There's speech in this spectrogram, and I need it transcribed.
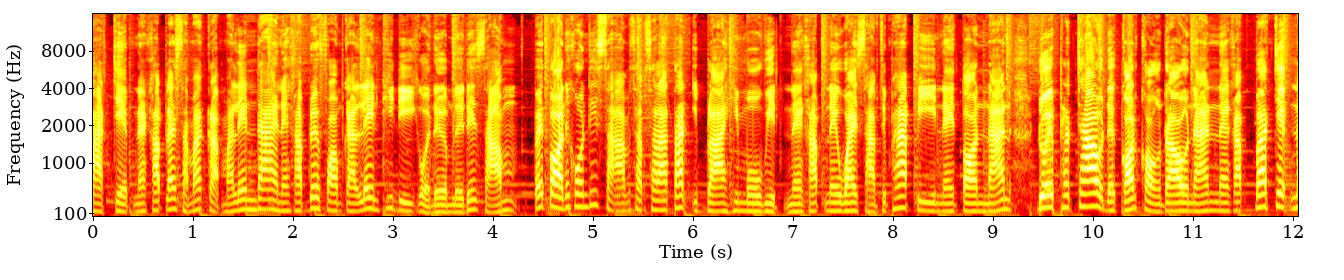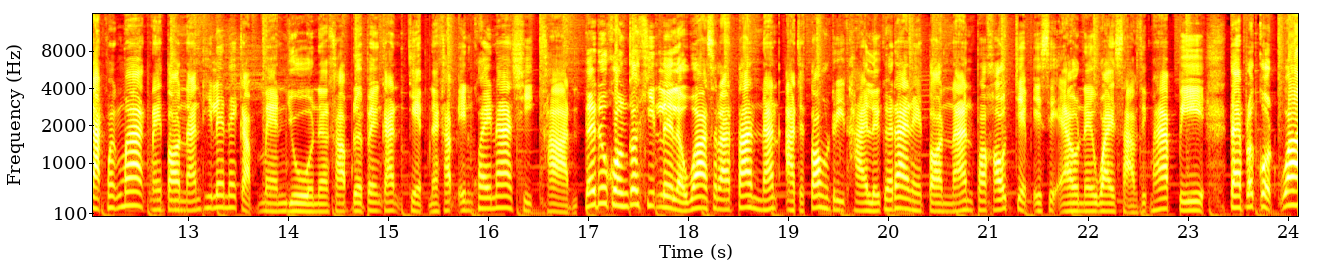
บาดเจ็บนะครับและสามารถกลับมาเล่นได้นะครับด้วยฟอร์มการเล่นที่ดีกว่าเดิมเลยได้ซ้ำไปต่อที่คนที่ 3 สับซาลาตันอิบราฮิโมวิชนะครับในวัย 35 ปีในตอนนั้น โดยพระเจ้าเดอะก็อดของเรานั้นนะครับบาดเจ็บหนักมากๆ ในตอนนั้นที่เล่นให้กับแมนยูนะครับโดยเป็นการเจ็บนะครับเอ็นไขว้หน้าฉีกขาดและทุกคนคนก็คิดเลยแหละว่าซาลาตันนั้นอาจจะต้องรีทายเลยก็ได้ในตอนนั้น เพราะเขาเจ็บ ACL ในวัย 35 ปี แต่ปรากฏว่า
